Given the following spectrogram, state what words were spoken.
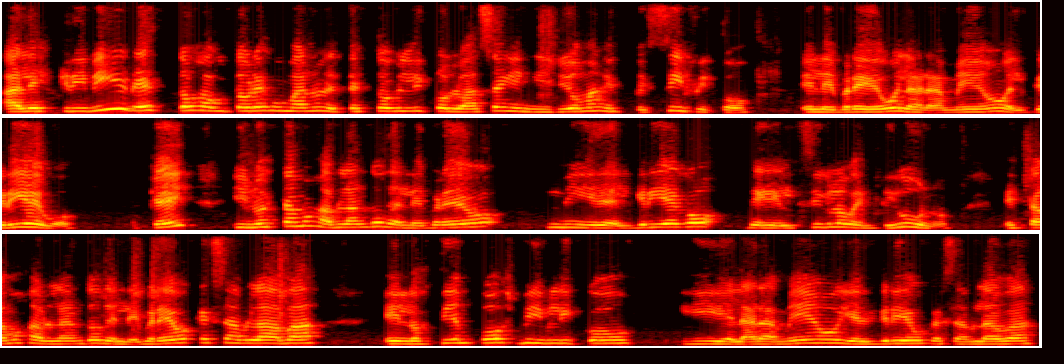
Al escribir estos autores humanos el texto bíblico lo hacen en idiomas específicos, el hebreo, el arameo, el griego, ¿ok? Y no estamos hablando del hebreo ni del griego del siglo XXI, estamos hablando del hebreo que se hablaba en los tiempos bíblicos y el arameo y el griego que se hablaba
